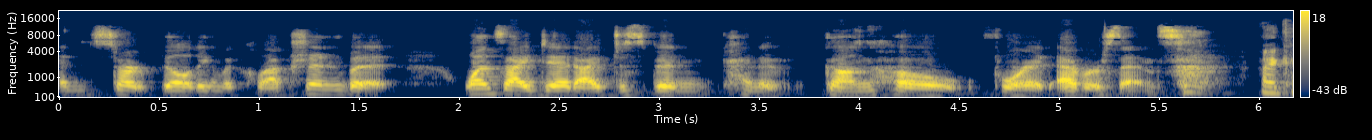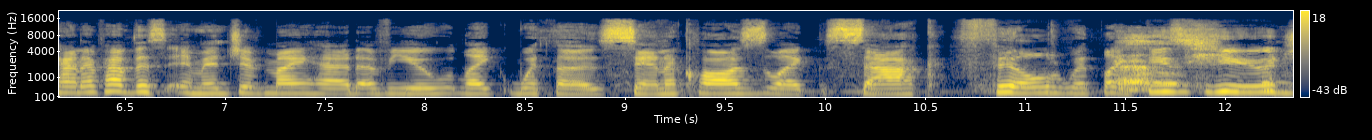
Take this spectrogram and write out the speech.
and start building the collection. But once I did, I've just been kind of gung ho for it ever since. I kind of have this image of my head of you like with a Santa Claus like sack filled with like these huge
